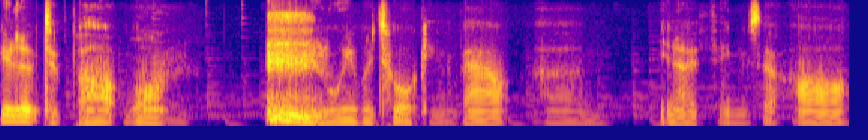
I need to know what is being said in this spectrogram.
You looked at part one, we were talking about, um, you know, things that are,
